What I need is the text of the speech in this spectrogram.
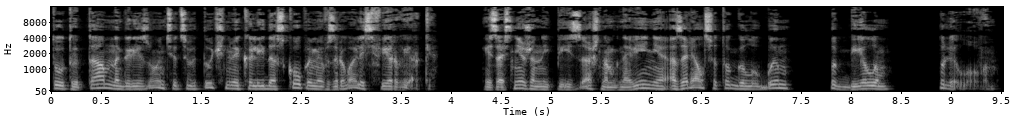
Тут и там на горизонте цветочными калейдоскопами взрывались фейерверки, и заснеженный пейзаж на мгновение озарялся то голубым, то белым, то лиловым.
